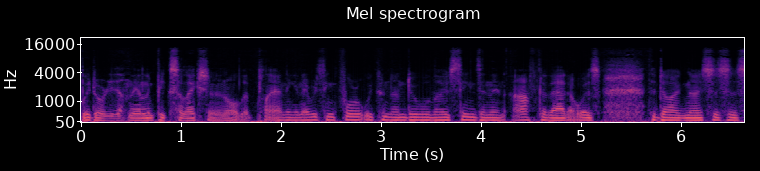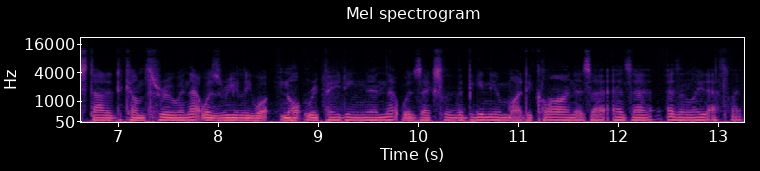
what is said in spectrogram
we'd already done the Olympic selection and all the planning and everything for it. We couldn't undo all those things. And then after that, it was the diagnosis has started to come through, and that was really what not repeating, and that was actually the beginning of my decline as a as a as an elite athlete.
